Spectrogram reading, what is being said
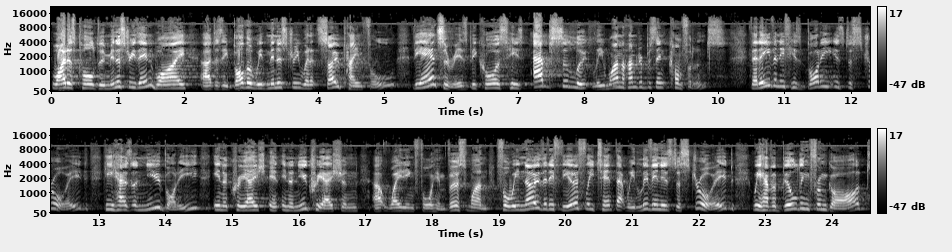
Why does Paul do ministry then? Why uh, does he bother with ministry when it's so painful? The answer is because he's absolutely 100% confident that even if his body is destroyed, he has a new body in a, creation, in a new creation uh, waiting for him. Verse 1 For we know that if the earthly tent that we live in is destroyed, we have a building from God,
